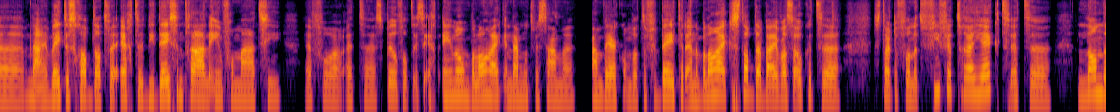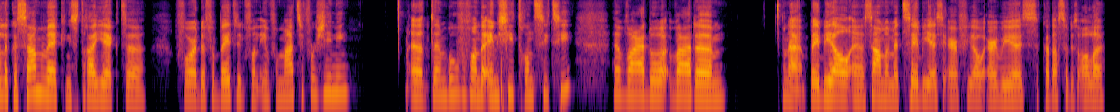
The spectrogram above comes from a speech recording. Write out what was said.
uh, nou, wetenschap dat we echt die decentrale informatie hè, voor het uh, speelveld is echt enorm belangrijk en daar moeten we samen aan werken om dat te verbeteren. En een belangrijke stap daarbij was ook het starten van het VIVE-traject, het landelijke samenwerkingstraject voor de verbetering van informatievoorziening ten behoeve van de energietransitie, hè, waardoor, waar de nou, PBL samen met CBS, RVO, RWS, kadaster, dus alle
